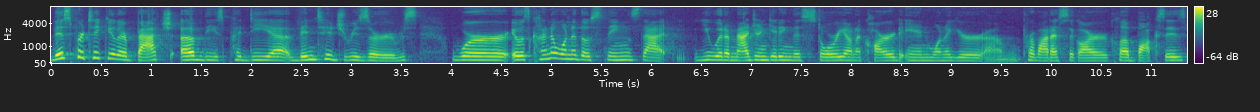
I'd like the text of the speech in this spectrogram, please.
This particular batch of these Padilla vintage reserves were, it was kind of one of those things that you would imagine getting this story on a card in one of your um, Privada Cigar Club boxes.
